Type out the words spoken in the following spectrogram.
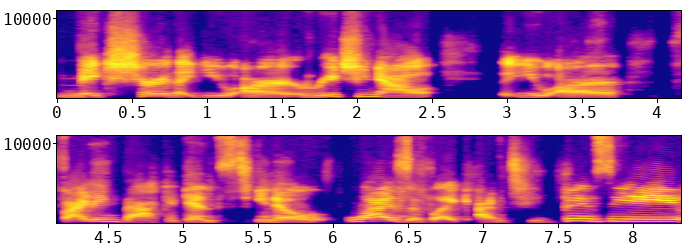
make sure that you are reaching out, that you are fighting back against, you know, lies of like, I'm too busy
